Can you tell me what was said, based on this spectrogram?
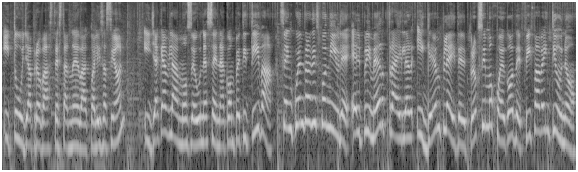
¿Y tú ya probaste esta nueva actualización? Y ya que hablamos de una escena competitiva, se encuentra disponible el primer tráiler y gameplay del próximo juego de FIFA 21.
